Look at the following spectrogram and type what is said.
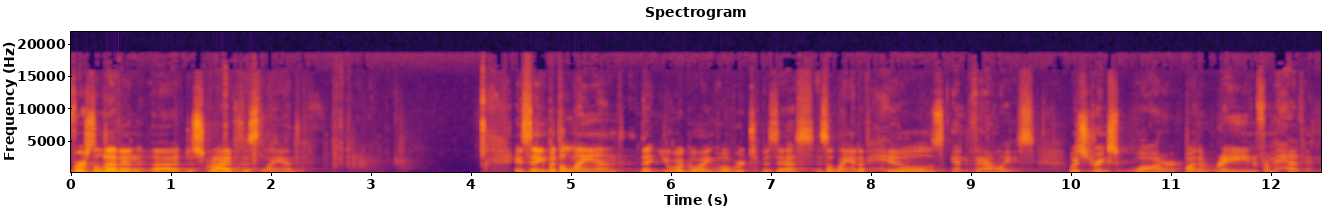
Verse 11 uh, describes this land and saying, But the land that you are going over to possess is a land of hills and valleys, which drinks water by the rain from heaven.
